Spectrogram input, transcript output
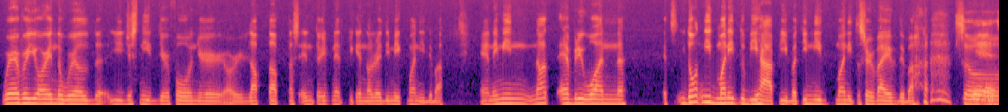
wherever you are in the world, you just need your phone, your or laptop, tas internet, you can already make money, di ba? And I mean, not everyone it's you don't need money to be happy but you need money to survive, 'di ba? So, Yes.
